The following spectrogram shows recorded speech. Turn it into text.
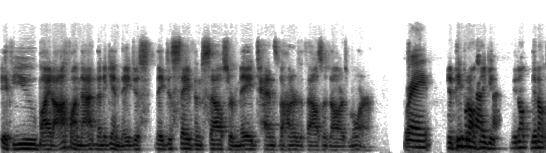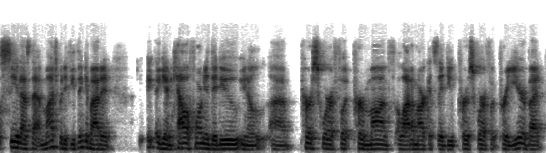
if you bite off on that, then again, they just they just saved themselves or made tens to hundreds of thousands of dollars more. Right. And people don't think it, they don't, they don't see it as that much. But if you think about it, again, California, they do, you know, uh, per square foot per month. A lot of markets, they do per square foot per year. But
